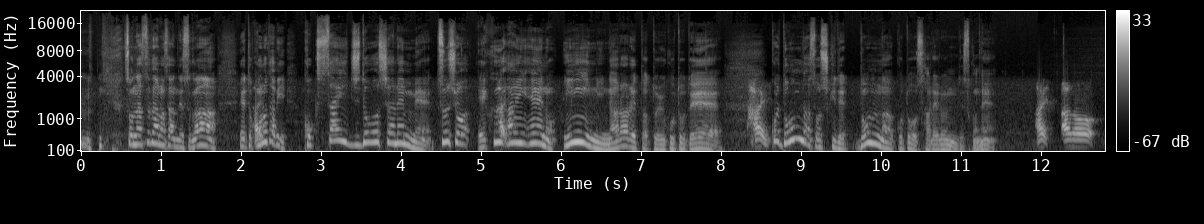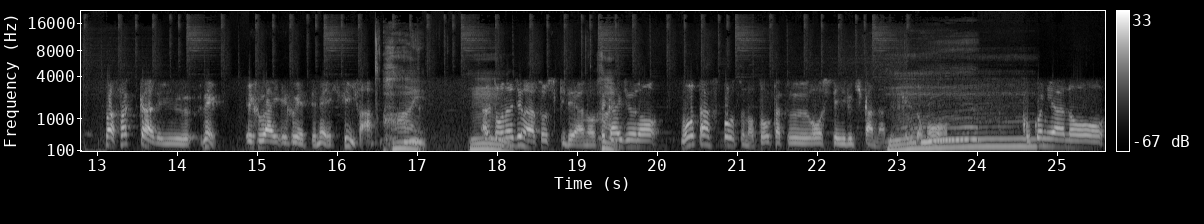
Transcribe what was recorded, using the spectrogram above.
そんな菅野さんですが、えっと、この度、国際自動車連盟、通称 FIA の委員になられたということで、はい。これ、どんな組織で、どんなことをされるんですかね？はい。あのまあ、サッカーでいう、ね、FIFA ってね、FIFA、はい。うん。あれと同じような組織であのはい。世界中のモータースポーツの統括をしている機関なんですけれどうも、ん。ここにあの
